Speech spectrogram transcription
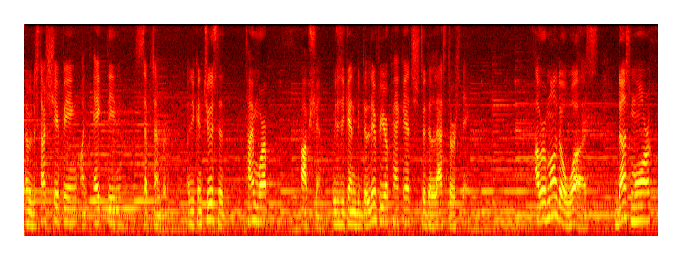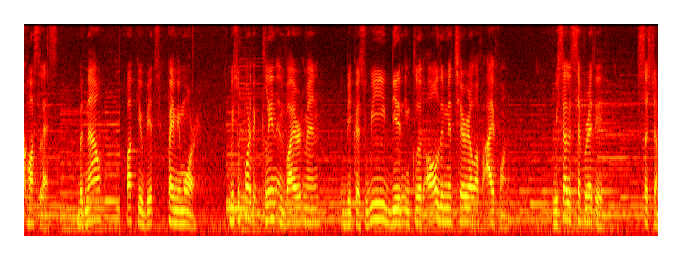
and will start shipping on 18 September. And you can choose the time warp option, which is you can be deliver your package to the last Thursday. Our motto was, does more, cost less. But now, fuck you bitch, pay me more. We support the clean environment because we didn't include all the material of iPhone. We sell it separately, such as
